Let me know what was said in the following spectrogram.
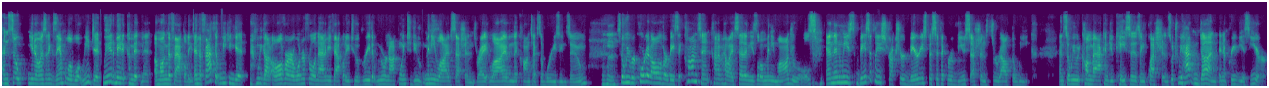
And so, you know, as an example of what we did, we had made a commitment among the faculty. And the fact that we can get, we got all of our wonderful anatomy faculty to agree that we were not going to do many live sessions, right? Live in the context of we're using Zoom. Mm-hmm. So we recorded all of our basic content, kind of how I said in these little mini modules. And then we basically structured very specific review sessions throughout the week. And so we would come back and do cases and questions, which we hadn't done in a previous year.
